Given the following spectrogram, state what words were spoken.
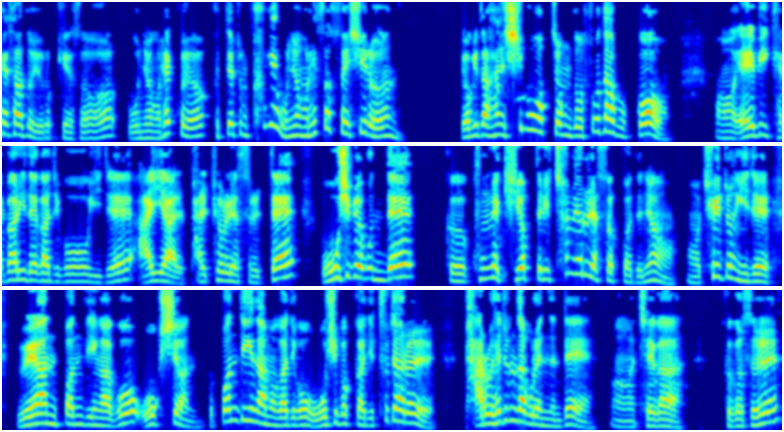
회사도 이렇게 해서 운영을 했고요. 그때 좀 크게 운영을 했었어요, 실은. 여기다 한 15억 정도 쏟아붓고 어, 앱이 개발이 돼가지고 이제 IR 발표를 했을 때 50여 군데 그 국내 기업들이 참여를 했었거든요. 어, 최종 이제 외환 펀딩하고 옥션, 그 펀딩이 남아가지고 50억까지 투자를 바로 해준다고 그랬는데, 어, 제가 그것을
